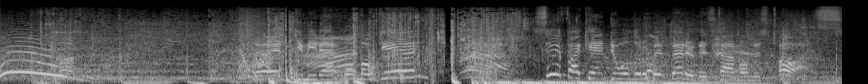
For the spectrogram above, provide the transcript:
Woo. Go ahead and give me that one more again. See if I can't do a little bit better this time on this toss.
